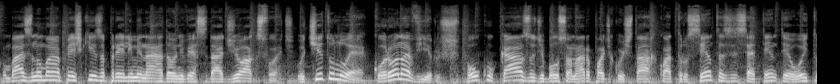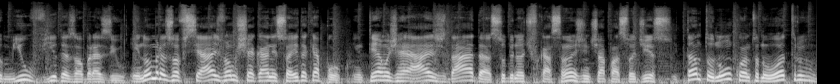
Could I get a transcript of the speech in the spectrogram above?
com base numa pesquisa preliminar da Universidade de Oxford. O título é Coronavírus. Pouco caso de Bolsonaro pode custar 478 mil vidas ao Brasil. Em números oficiais, vamos chegar nisso aí daqui a pouco. Em termos reais, dada a subnotificação, a gente já passou disso. E tanto num quanto no outro,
